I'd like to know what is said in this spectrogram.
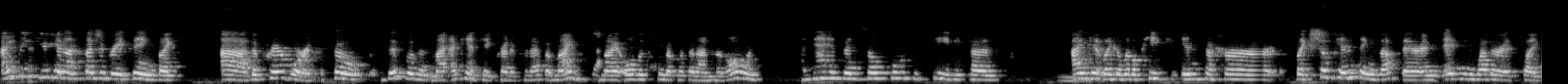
I, I think you hit on such a great thing, like uh, the prayer board. So this wasn't my, I can't take credit for that, but my, my oldest came up with it on her own. And that has been so cool to see because mm. I get like a little peek into her, like she'll pin things up there and, and whether it's like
